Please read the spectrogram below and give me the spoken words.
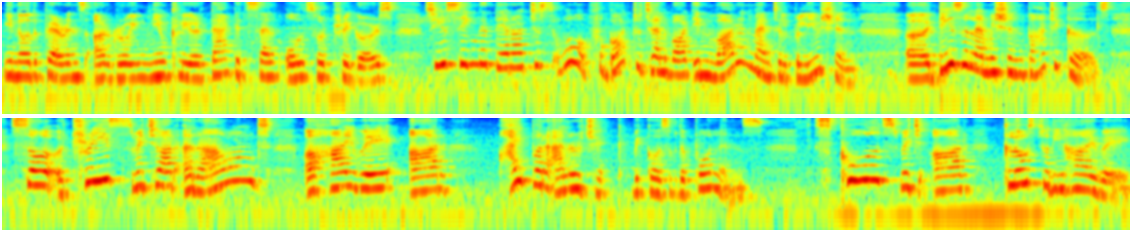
you know the parents are growing nuclear that itself also triggers so you're seeing that there are just oh forgot to tell about environmental pollution uh, diesel emission particles. So uh, trees which are around a highway are hyperallergic because of the pollens. Schools which are close to the highway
